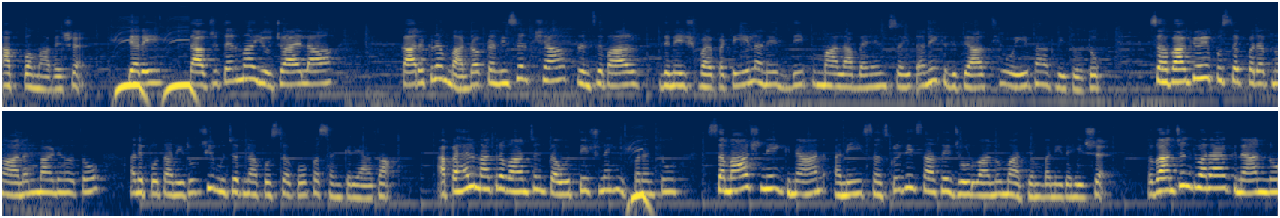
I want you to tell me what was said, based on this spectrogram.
આપવામાં આવે છે. ત્યારે તાજેતરમાં યોજાયેલા કાર્યક્રમમાં ડોક્ટર નિસર્ગ શાહ, પ્રિન્સિપાલ દિનેશભાઈ પટેલ અને દીપમાલાબહેન સહિત અનેક વિદ્યાર્થીઓએ ભાગ લીધો હતો. સહભાગીઓએ પુસ્તક પરબનો આનંદ માણ્યો હતો અને પોતાની રુચિ મુજબના પુસ્તકો પસંદ કર્યા હતા. આ પહેલ માત્ર વાંચન પ્રવૃત્તિ જ નહીં, પરંતુ સમાજને જ્ઞાન અને સંસ્કૃતિ સાથે જોડવાનું માધ્યમ બની રહી છે. વાંચન દ્વારા જ્ઞાનનો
